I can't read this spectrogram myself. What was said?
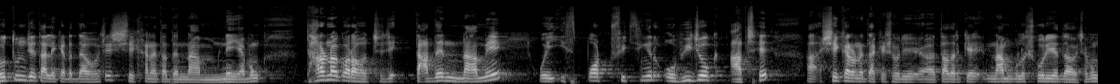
নতুন যে তালিকাটা দেওয়া হয়েছে, সেখানে তাদের নাম নেই এবং ধারণা করা হচ্ছে যে তাদের নামে ওই স্পট ফিক্সিংয়ের অভিযোগ আছে সে কারণে তাকে সরিয়ে তাদেরকে নামগুলো সরিয়ে দেওয়া হয়েছে এবং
